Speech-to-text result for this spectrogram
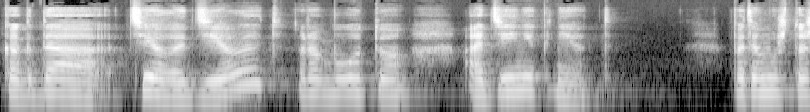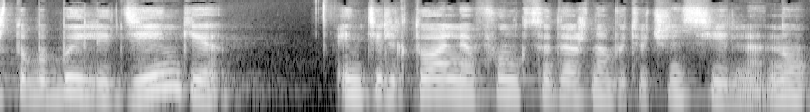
когда тело делает работу, а денег нет. Потому что, чтобы были деньги, интеллектуальная функция должна быть очень сильная. Ну,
